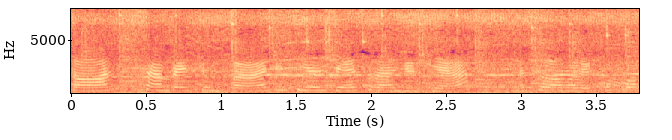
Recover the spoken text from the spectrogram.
menonton. Sampai jumpa di video saya selanjutnya. Assalamualaikum.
